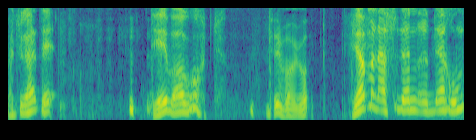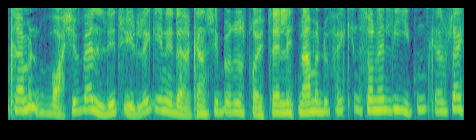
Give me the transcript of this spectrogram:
Vet du hva? Det, det var godt. Det var godt. Ja, men altså, den, den romkremen var ikke veldig tydelig inni der. Kanskje jeg burde sprøyte inn litt mer, men du fikk en sånn en liten, skal du si,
